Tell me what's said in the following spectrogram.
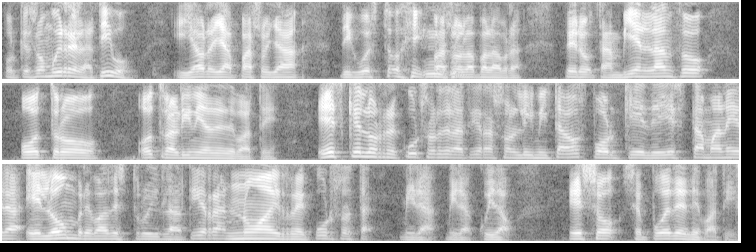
Porque eso es muy relativo. Y ahora ya paso, ya digo esto y paso la palabra. Pero también lanzo otro, otra línea de debate. ¿Es que los recursos de la Tierra son limitados porque de esta manera el hombre va a destruir la Tierra? No hay recursos. Mira, mira, cuidado. Eso se puede debatir.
